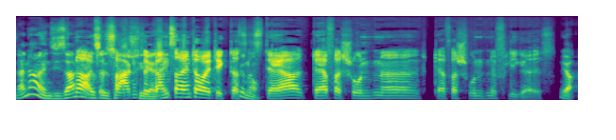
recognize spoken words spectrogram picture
Nein, nein, sie sagen, Na, es das ist sagen sie ganz eindeutig, dass Genau. es der, der verschwundene, der verschwundene Flieger ist. Ja.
